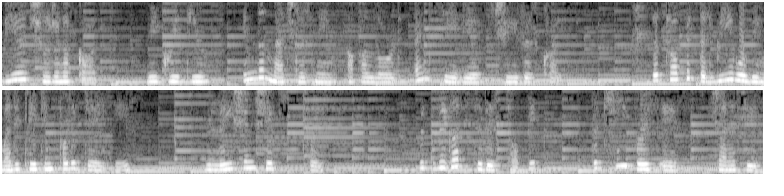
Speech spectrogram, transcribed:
Dear children of God, we greet you in the matchless name of our Lord and Savior Jesus Christ. The topic that we will be meditating for the day is Relationships First. With regards to this topic, the key verse is Genesis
